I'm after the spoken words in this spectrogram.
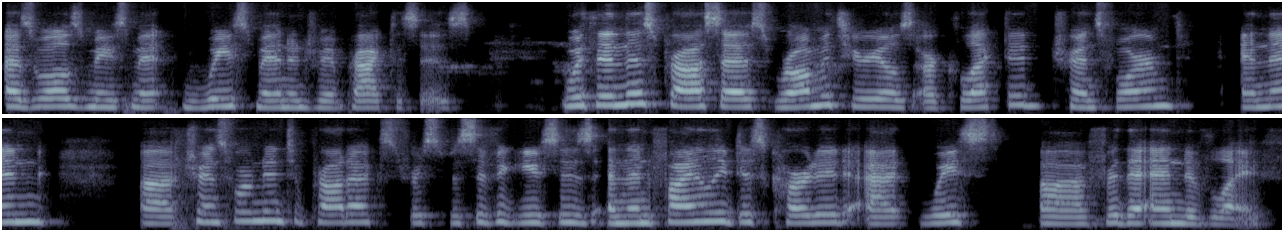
as well as waste management practices. Within this process, raw materials are collected, transformed, and then uh, transformed into products for specific uses, and then finally discarded at waste uh, for the end of life.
